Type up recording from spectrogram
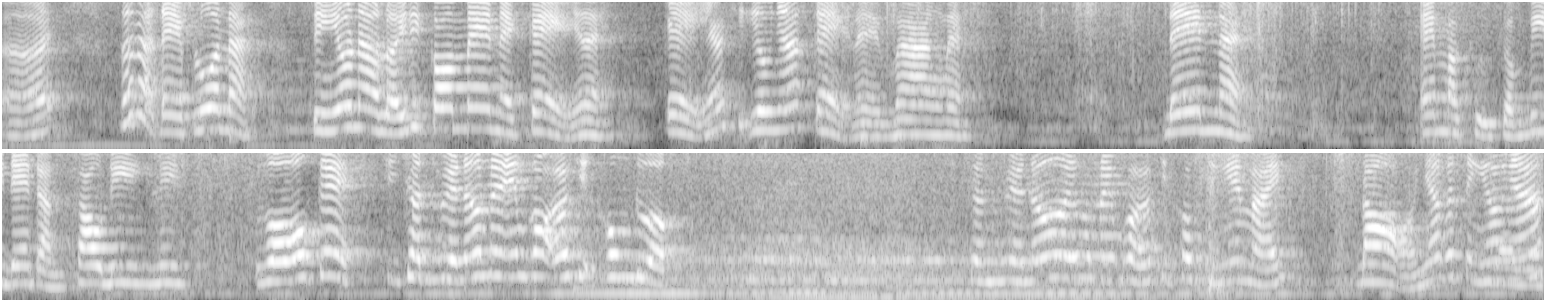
Đấy Rất là đẹp luôn này Tình yêu nào lấy thì comment này Kẻ này. Kẻ nhá chị yêu nhá Kẻ này vàng này. Đen này. Em mặc thử chấm bi đen đằng sau đi Ly Rồi ok. Chị Trần Huyền ơi hôm nay em gọi cho chị không được. Trần Huyền ơi hôm nay em gọi cho chị không thấy nghe máy. Đỏ nhá các tình yêu nhá.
